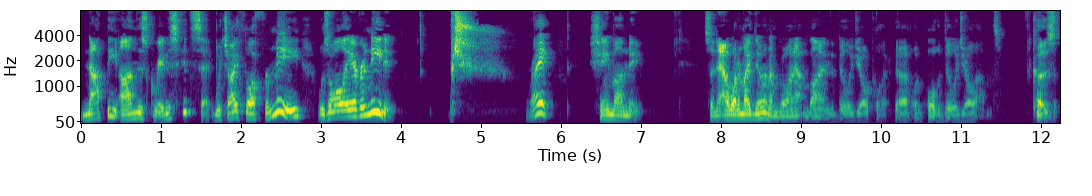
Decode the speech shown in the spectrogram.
not be on this greatest hit set, which I thought for me was all I ever needed? Right? Shame on me. So now what am I doing? I'm going out and buying the Billy Joel collect, uh, all the Billy Joel albums because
